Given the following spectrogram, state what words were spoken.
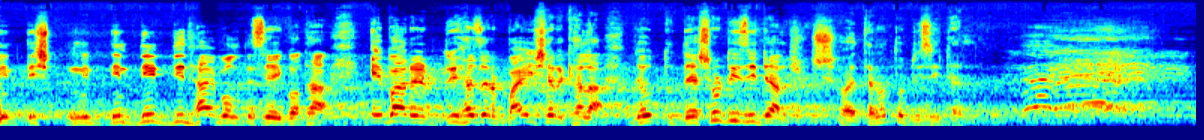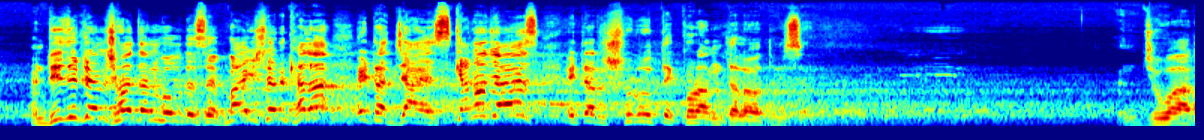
নির্দিষ্ট নির্দ্বিধায় বলতেছি এই কথা। এবারের দুই হাজার বাইশের খেলা, যেহেতু দেশও ডিজিটাল শয়তানও তো ডিজিটাল ডিজিটাল শয়তান বলতেছে, বাইশের খেলা, এটা জায়েজ। কেন জায়েজ? এটার শুরুতে কোরআন তেলাওয়াত হয়েছে জুয়ার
